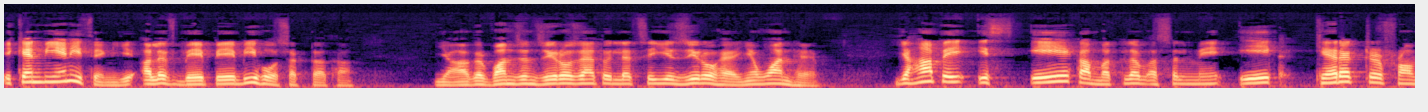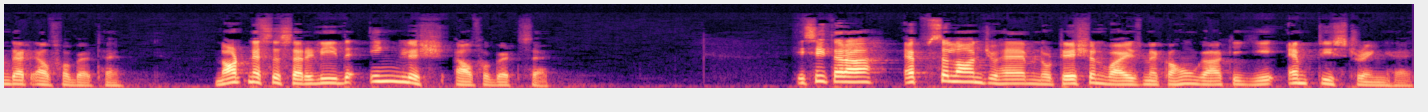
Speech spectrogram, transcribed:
it can be anything یہ الف بے پے بھی ہو سکتا تھا۔ یا اگر ونز اینڈ زیروز ہیں تو لیٹ سے یہ زیرو ہے یا ون ہے۔ یہاں پہ اس اے کا مطلب اصل میں ایک کیریکٹر فرام دیٹ الفابیٹ ہے۔ Not necessarily the English alphabet set اسی طرح ایپسلان جو ہے نوٹیشن وائز میں کہوں گا کہ یہ ایم ٹی اسٹرنگ ہے۔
